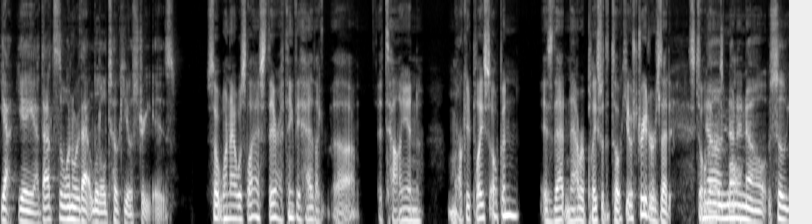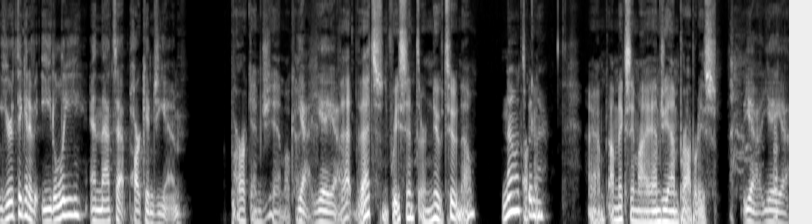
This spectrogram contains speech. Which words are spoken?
Yeah, yeah, yeah. That's the one where that little Tokyo street is. So when I was last there, I think they had like uh, Italian marketplace open, is that now replaced with the Tokyo Street, or is that still no, no, well? no, no? So you're thinking of Italy, and that's at Park MGM. Park MGM. Okay. Yeah, yeah, yeah. That that's recent or new too. No. No, it's okay. been there. I'm, I'm mixing my MGM properties. Yeah, yeah, yeah.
